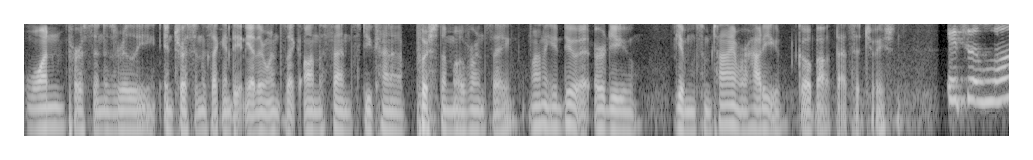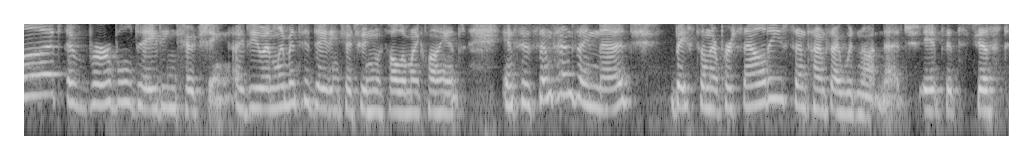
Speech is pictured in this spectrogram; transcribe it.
one person is really interested in the second date and the other one's like on the fence? Do you kind of push them over and say, "Why don't you do it?" Or do you give them some time, or how do you go about that situation? It's a lot of verbal dating coaching. I do unlimited dating coaching with all of my clients. And so sometimes I nudge based on their personality, sometimes I would not nudge if it's just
